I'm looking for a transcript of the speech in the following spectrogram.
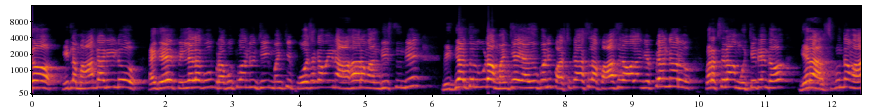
యో ఇట్లా మాట్లాడిండు. అయితే పిల్లలకు ప్రభుత్వం నుంచి మంచి పోషకమైన ఆహారం అందిస్తుంది. విద్యార్థులు కూడా మంచిగా చదువుకొని ఫస్ట్ క్లాస్లో పాస్ కావాలని చెప్పి అన్నారు. మరొకసారి ముచ్చటేందో జర అరుచుకుందామా?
